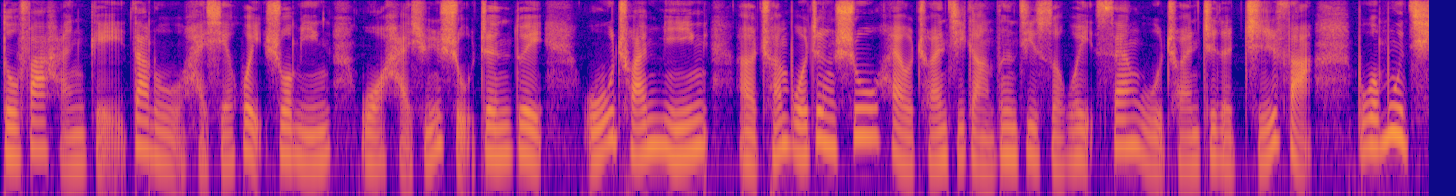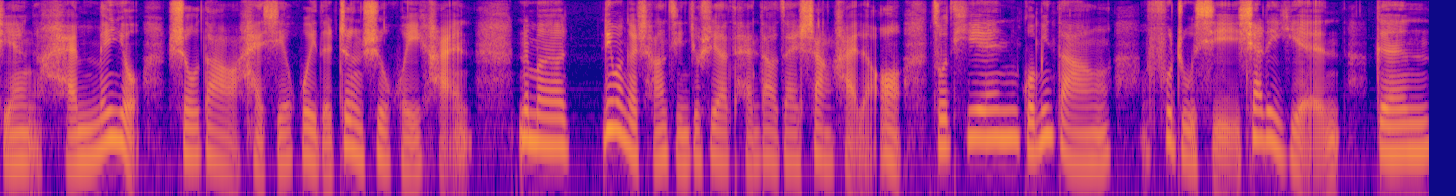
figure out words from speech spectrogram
都发函给大陆海协会，说明我海巡署针对无船名、啊船舶证书，还有船籍港登记所谓“三无”船只的执法。不过目前还没有收到海协会的正式回函。那么。另外一个场景就是要谈到在上海了哦。昨天国民党副主席夏立言跟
